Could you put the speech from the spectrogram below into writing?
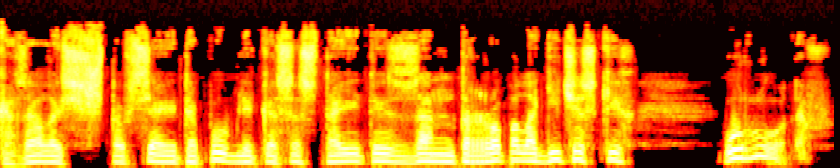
Казалось, что вся эта публика состоит из антропологических уродов,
